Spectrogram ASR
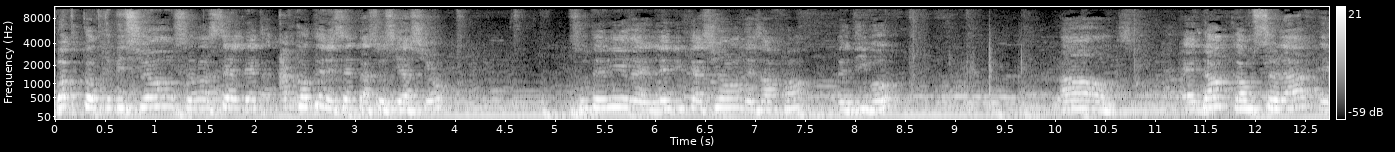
Votre contribution sera celle d'être à côté de cette association, soutenir l'éducation des enfants de Divo, aidant comme cela et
